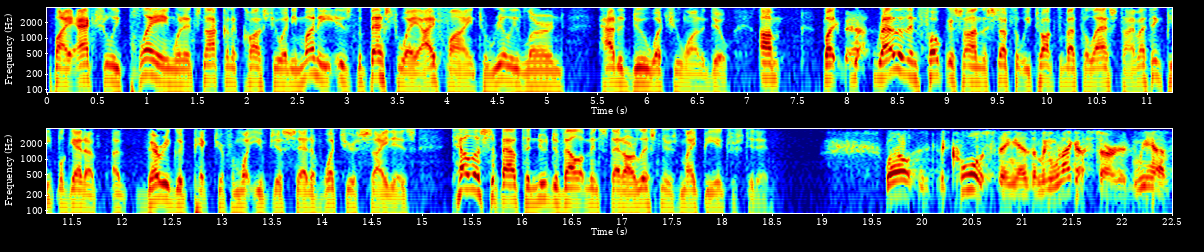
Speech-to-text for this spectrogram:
by actually playing when it's not going to cost you any money is the best way I find to really learn how to do what you want to do. Um, but r- rather than focus on the stuff that we talked about the last time, I think people get a, a very good picture from what you've just said of what your site is. Tell us about the new developments that our listeners might be interested in. Well, the coolest thing is, I mean, when I got started, we have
